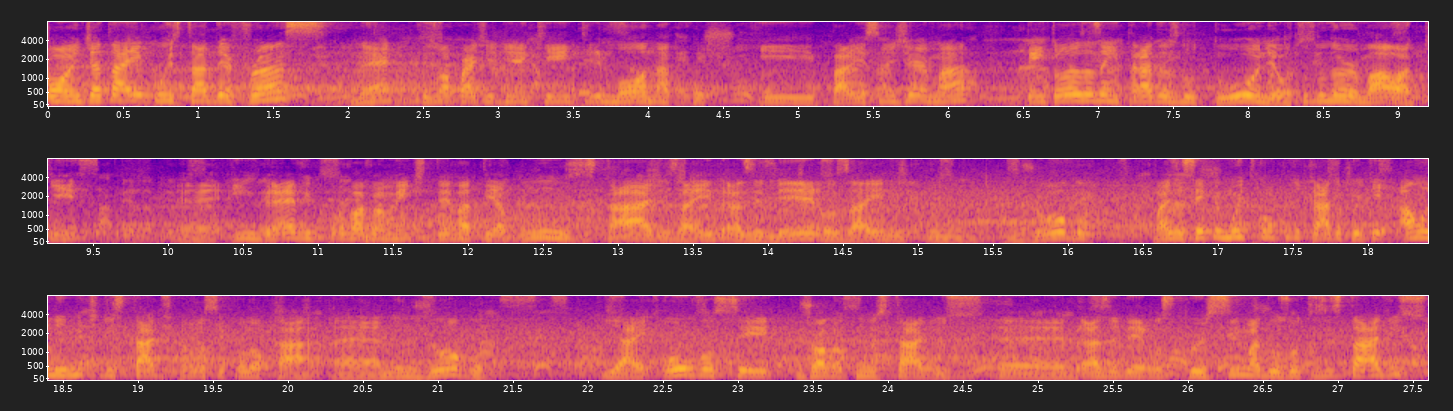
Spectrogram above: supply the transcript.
Bom, a gente já está aí com o Stade de France, né? Fiz uma partidinha aqui entre Mônaco e Paris Saint-Germain. Tem todas as entradas do túnel, tudo normal aqui. É, em breve, provavelmente, deva ter alguns estádios aí brasileiros aí no, no, jogo. Mas é sempre muito complicado porque há um limite de estádios para você colocar é, no jogo. E aí, ou você joga com estádios é, brasileiros por cima dos outros estádios,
